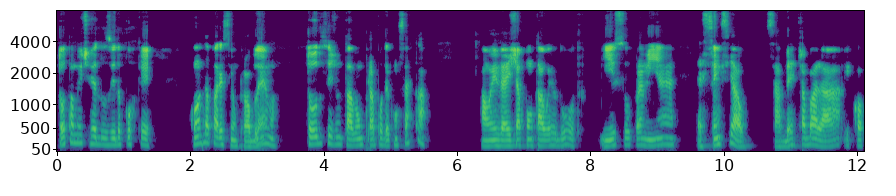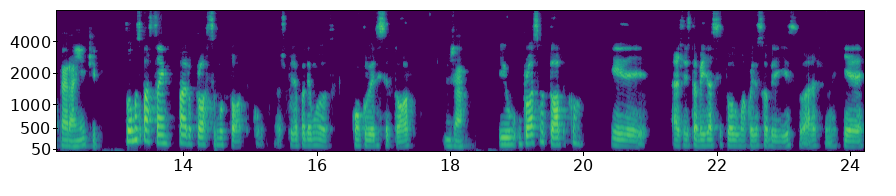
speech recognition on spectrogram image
totalmente reduzida, porque quando aparecia um problema, todos se juntavam para poder consertar, ao invés de apontar o erro do outro. E isso, para mim, é essencial. Saber trabalhar e cooperar em equipe. Vamos passar para o próximo tópico. Acho que já podemos concluir esse tópico. Já. E o, próximo tópico, e a gente também já citou alguma coisa sobre isso, acho, né, que é,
